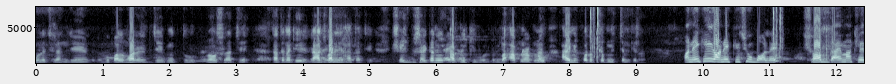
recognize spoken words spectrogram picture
বলেছিলেন যে গোপাল ভাঁড়ের যে মৃত্যু রহস্য আছে তাতে নাকি রাজবাড়ির হাত আছে। সেই বিষয়টা নিয়ে আপনি কি বলবেন? বা আপনারা কোনো আইনি পদক্ষেপ নিচ্ছেন কিনা? অনেকেই অনেক কিছু বলে সব গায়ে মাখলে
